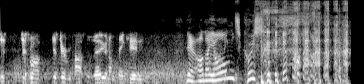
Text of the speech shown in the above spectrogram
Just, just what? Just driven past the zoo, and I'm thinking, Yeah, are they armed, Chris?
